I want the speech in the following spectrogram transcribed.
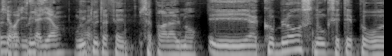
Tyrol italien. Oui, tout à fait. Ça parle allemand. Et à Coblence, donc c'était pour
